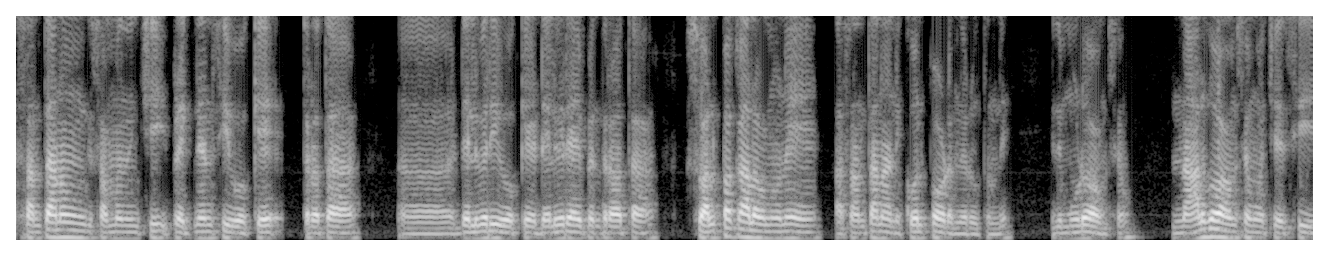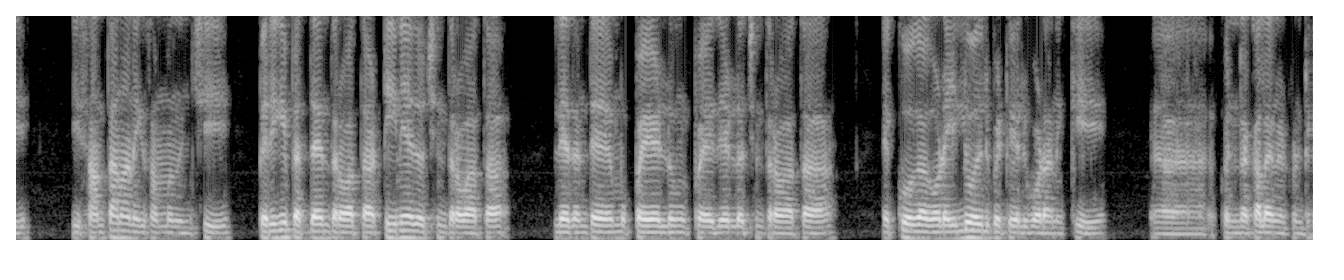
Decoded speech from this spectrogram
సంతానంకి సంబంధించి ప్రెగ్నెన్సీ ఓకే తర్వాత డెలివరీ ఓకే. డెలివరీ అయిపోయిన తర్వాత స్వల్పకాలంలోనే ఆ సంతానాన్ని కోల్పోవడం జరుగుతుంది. ఇది మూడో అంశం. నాలుగో అంశం వచ్చేసి ఈ సంతానానికి సంబంధించి పెరిగి పెద్ద అయిన తర్వాత టీనేజ్ వచ్చిన తర్వాత లేదంటే ముప్పై ఏళ్ళు ముప్పై ఐదేళ్ళు వచ్చిన తర్వాత ఎక్కువగా కూడా ఇల్లు వదిలిపెట్టి వెళ్ళిపోవడానికి కొన్ని రకాలైనటువంటి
